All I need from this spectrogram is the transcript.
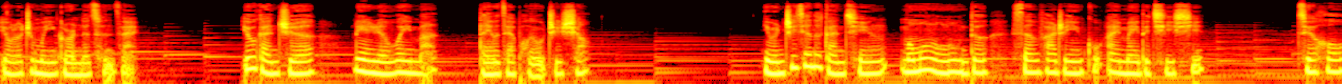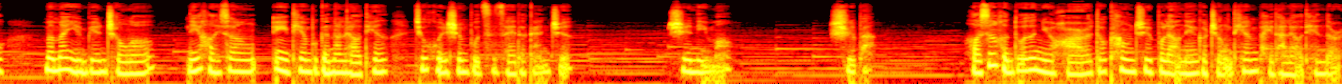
有了这么一个人的存在，又感觉恋人未满，但又在朋友之上。你们之间的感情朦朦胧胧的散发着一股暧昧的气息，最后慢慢演变成了你好像一天不跟他聊天就浑身不自在的感觉，是你吗？是吧？好像很多的女孩都抗拒不了那个整天陪她聊天的人。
